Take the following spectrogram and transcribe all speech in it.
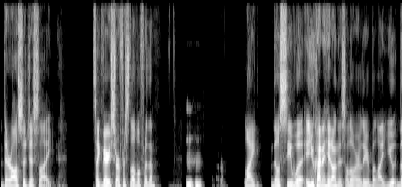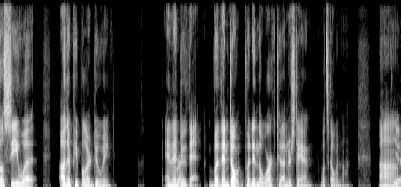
they're also just like, it's like very surface level for them. Mm-hmm. Like they'll see what, and you kind of hit on this a little earlier, but like you, they'll see what other people are doing, and then do that, but then don't put in the work to understand what's going on. Um, Yeah.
